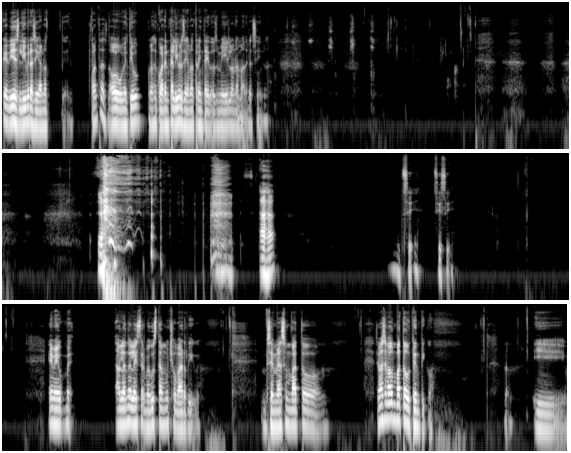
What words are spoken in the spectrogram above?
que 10 libras y ganó ¿cuántas? O metió no sé, 40 libras y ganó 32 mil, una madre así, ¿no? Ajá. Sí, sí, sí. Eh, me- me- hablando de Leicester, me gusta mucho Bardi. Se me hace un vato. Se me hace un vato auténtico. Y.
